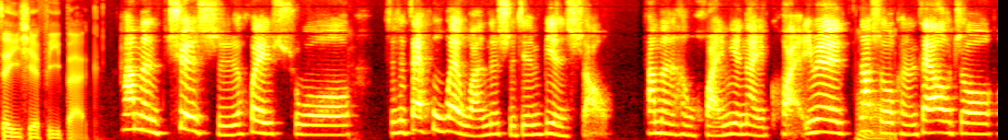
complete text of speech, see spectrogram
这一些 feedback。他们确实会说，就是在户外玩的时间变少，他们很怀念那一块，因为那时候可能在澳洲，哦、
